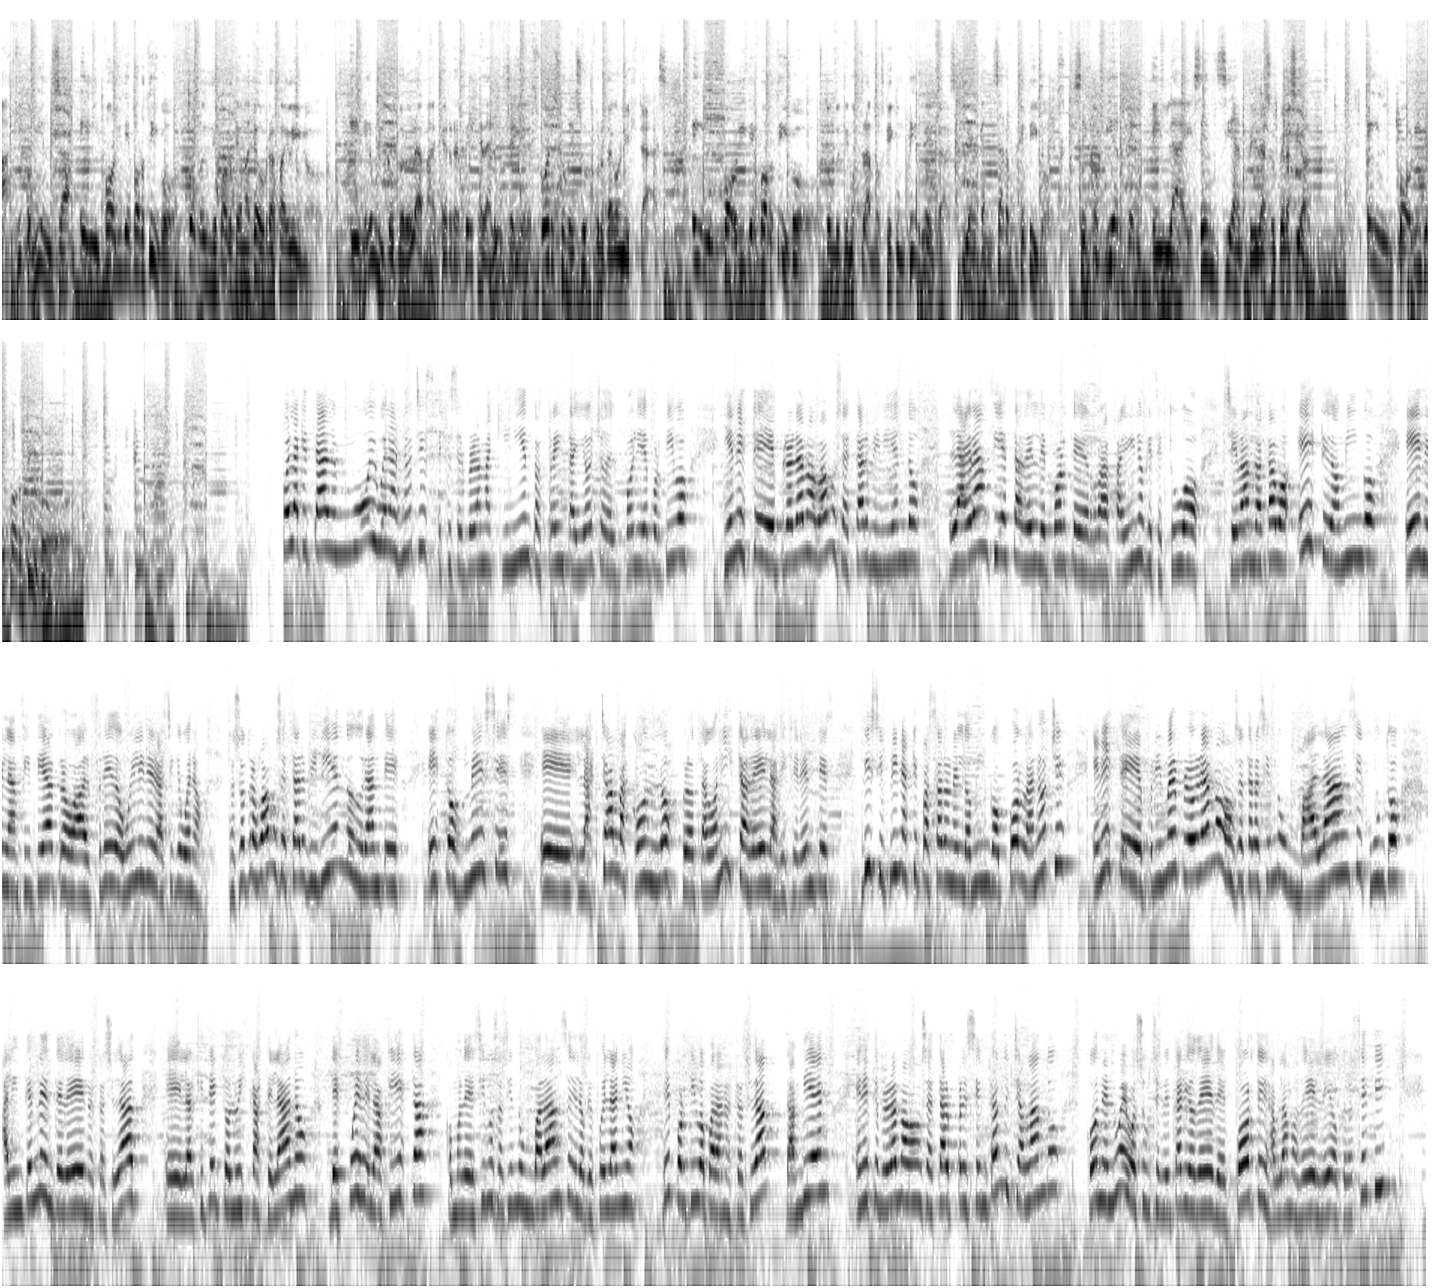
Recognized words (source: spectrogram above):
Aquí comienza el Polideportivo, todo el deporte amateur rafaelino. En el único programa que refleja la lucha y el esfuerzo de sus protagonistas. El Polideportivo, donde te mostramos que cumplir metas y alcanzar objetivos se convierten en la esencia de la superación. El Polideportivo. Hola, ¿qué tal? Muy buenas noches. Este es el programa 538 del Polideportivo y en este programa vamos a estar viviendo la gran fiesta del deporte rafaelino que se estuvo llevando a cabo este domingo en el anfiteatro Alfredo Williner. Así que bueno, nosotros vamos a estar viviendo durante estos meses eh, las charlas con los protagonistas de las diferentes disciplinas que pasaron el domingo por la noche. En este primer programa vamos a estar haciendo un balance junto al intendente de nuestra ciudad, el arquitecto Luis Castellano, después de la fiesta, como le decimos, haciendo un balance de lo que fue el año deportivo para nuestra ciudad. También en este programa vamos a estar presentando y charlando con el nuevo subsecretario de Deportes, hablamos de Leo Crosetti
